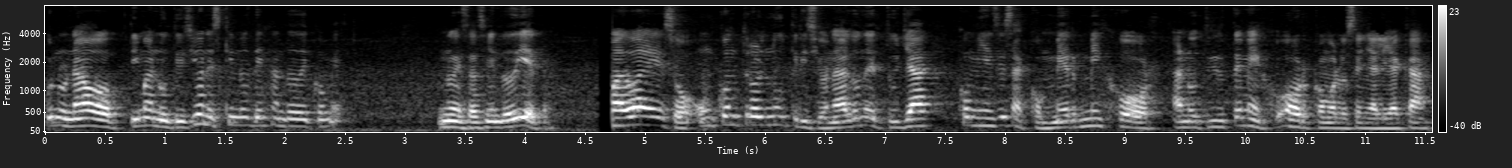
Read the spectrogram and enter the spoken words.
Con una óptima nutrición. Es que no es dejando de comer, no es haciendo dieta. Sumado a eso, un control nutricional donde tú ya comiences a comer mejor, a nutrirte mejor, como lo señalé acá.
